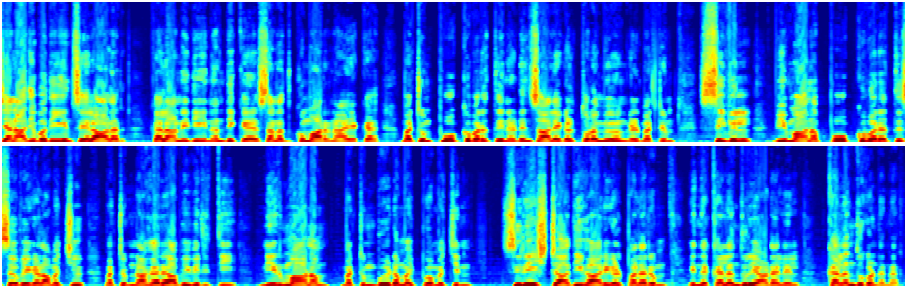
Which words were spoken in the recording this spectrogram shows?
ஜனாதிபதியின் செயலாளர் கலாநிதி நந்திக்க சனத்குமார் நாயக்க மற்றும் போக்குவரத்து நெடுஞ்சாலைகள் துறைமுகங்கள் மற்றும் சிவில் விமான போக்குவரத்து சேவைகள் அமைச்சு மற்றும் நகர அபிவிருத்தி நிர்மாணம் மற்றும் வீடமைப்பு அமைச்சின் சிரேஷ்ட அதிகாரிகள் பலரும் இந்த கலந்துரையாடலில் கலந்து கொண்டனர்.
